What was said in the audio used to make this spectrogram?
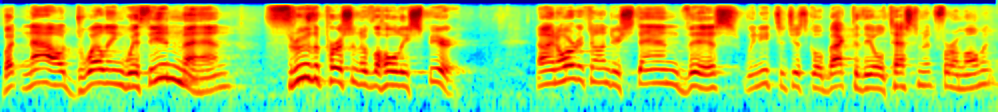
but now dwelling within man through the person of the Holy Spirit. Now in order to understand this, we need to just go back to the Old Testament for a moment.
